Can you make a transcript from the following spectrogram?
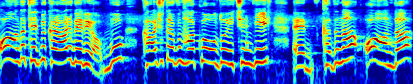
o anda tedbir kararı veriyor. Bu karşı tarafın haklı olduğu için değil e, kadına o anda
